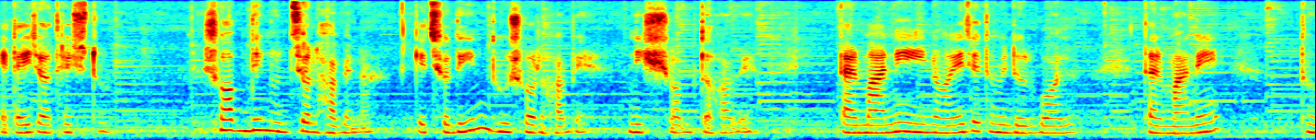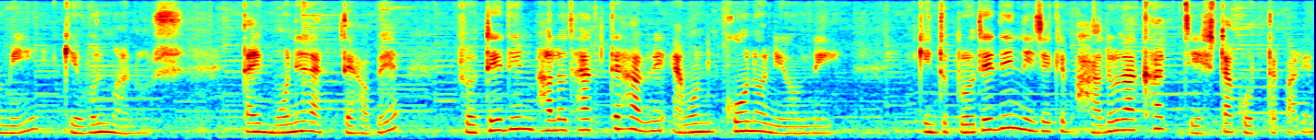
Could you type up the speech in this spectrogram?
এটাই যথেষ্ট। সব দিন উজ্জ্বল হবে না কিছু দিন ধূসর হবে, নিঃশব্দ হবে। তার মানে এই নয় যে তুমি দুর্বল। তার মানে তুমি কেবল মানুষ। তাই মনে রাখতে হবে, প্রতিদিন ভালো থাকতে হবে এমন কোনো নিয়ম নেই। কিন্তু প্রতিদিন নিজেকে ভালো রাখার চেষ্টা করতে পারেন।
